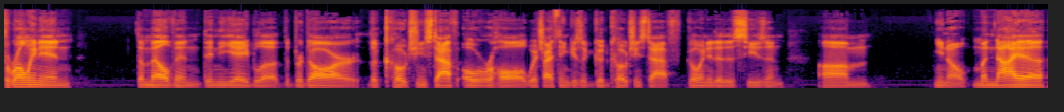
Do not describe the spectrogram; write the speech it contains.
Throwing in the Melvin, the Niebla, the Brdar, the coaching staff overhaul, which I think is a good coaching staff going into this season. Um, you know, Manaea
